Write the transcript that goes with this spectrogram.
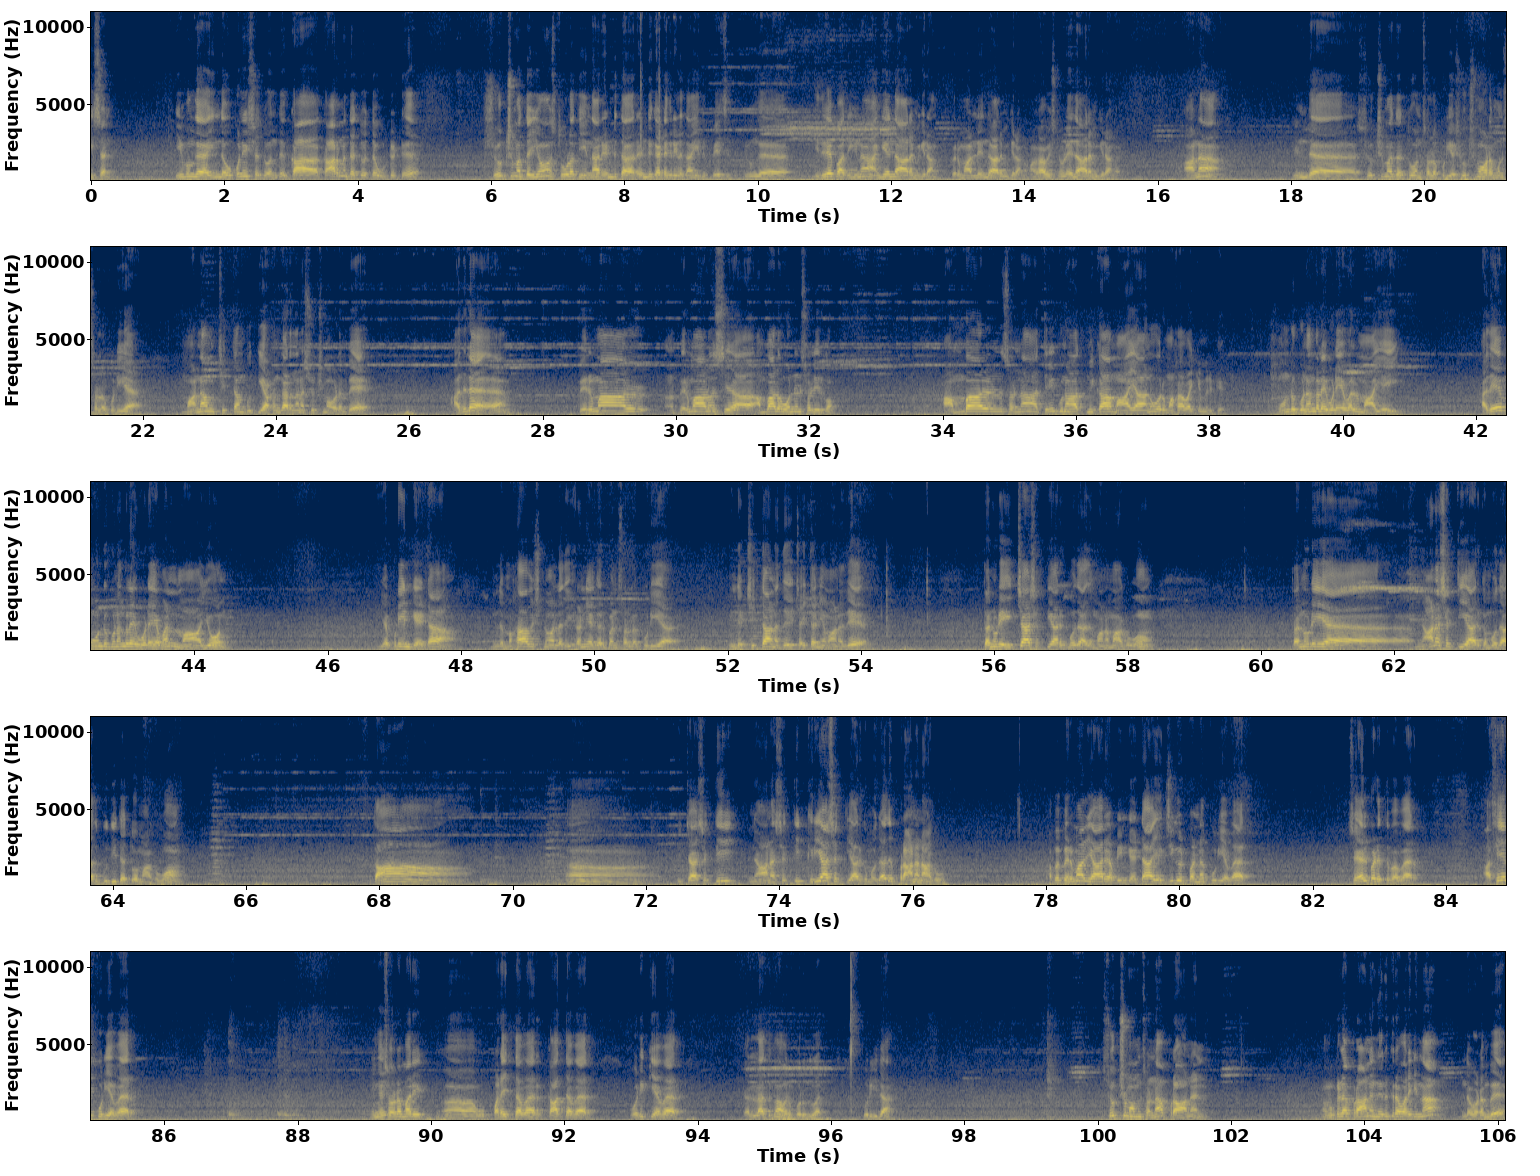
ஈசன். இவங்க இந்த உபநிஷத்து வந்து கா காரண தத்துவத்தை விட்டுட்டு சூக்ஷ்மத்தையும் ஸ்தூலத்தையும் தான் ரெண்டு த ரெண்டு கேட்டகரியில் தான் இது பேசுது. இவங்க இதுவே பார்த்தீங்கன்னா அங்கேருந்து ஆரம்பிக்கிறாங்க. பெருமாள்லேருந்து ஆரம்பிக்கிறாங்க. மகாவிஷ்ணுலேருந்து ஆரம்பிக்கிறாங்க. ஆனால் இந்த சூக்ம தத்துவம்னு சொல்லக்கூடிய சூக்ஷ்ம உடம்புன்னு சொல்லக்கூடிய மனம் சித்தம் புத்தி அகங்காரம் தானே சூக்ஷ்ம உடம்பு? அதில் பெருமாள் பெருமாளும் அம்பாலும் ஒன்றுன்னு சொல்லியிருக்கோம். அம்பாள்னு சொன்னால் திரிகுணாத்மிகா மாயான்னு ஒரு மகா வாக்கியம் இருக்குது மூன்று குணங்களை உடையவள் மாயை. அதே மூன்று குணங்களை உடையவன் மாயோன். எப்படின்னு கேட்டால் இந்த மகாவிஷ்ணு அல்லது ஹிரண்ய கர்ப்பன் சொல்லக்கூடிய இந்த சித்தானது சைத்தன்யமானது தன்னுடைய இச்சாசக்தியாக இருக்கும்போது அது மனமாகவும் தன்னுடைய ஞானசக்தியாக இருக்கும்போது அது புத்தி தத்துவமாகவும் தான் இச்சாசக்தி ஞானசக்தி கிரியாசக்தியாக இருக்கும்போது அது பிராணனாகவும். அப்போ பெருமாள் யார் அப்படின்னு கேட்டால் எக்ஸிக்யூட் பண்ணக்கூடியவர் செயல்படுத்துபவர் அசையக்கூடியவர். நீங்கள் சொல்கிற மாதிரி படைத்தவர் காத்தவர் ஒடுக்கியவர் எல்லாத்துக்கும் அவர் பொருந்துவார். புரியுதா? சூக்ஷ்மம்னு சொன்னால் பிராணன். நமக்குள்ள பிராணன் இருக்கிற வரைக்கும் தான் இந்த உடம்பு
